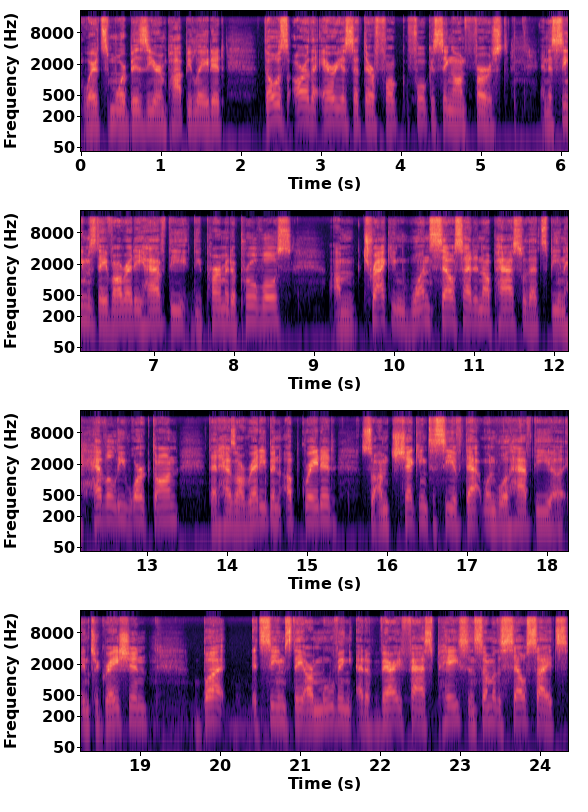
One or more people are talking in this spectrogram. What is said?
where it's more busier and populated. Those are the areas that they're fo focusing on first. And it seems they've already have the, the permit approvals. I'm tracking one cell site in El Paso that's being heavily worked on that has already been upgraded. So I'm checking to see if that one will have the uh, integration. But it seems they are moving at a very fast pace and some of the cell sites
